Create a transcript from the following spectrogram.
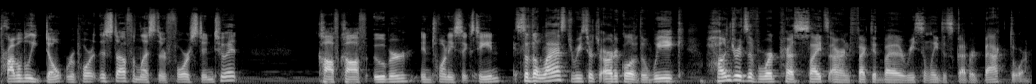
probably don't report this stuff unless they're forced into it cough cough Uber in 2016. So the last research article of the week, hundreds of WordPress sites are infected by a recently discovered backdoor.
